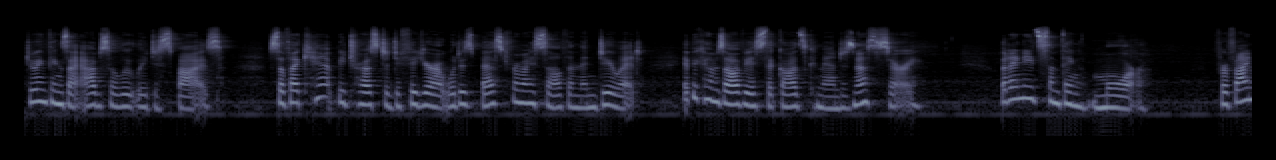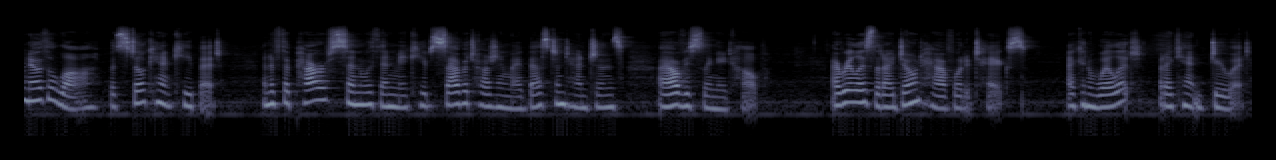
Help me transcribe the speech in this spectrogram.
doing things I absolutely despise. So if I can't be trusted to figure out what is best for myself and then do it, it becomes obvious that God's command is necessary. But I need something more. For if I know the law, but still can't keep it, and if the power of sin within me keeps sabotaging my best intentions, I obviously need help. I realize that I don't have what it takes. I can will it, but I can't do it.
